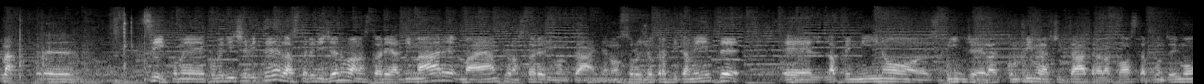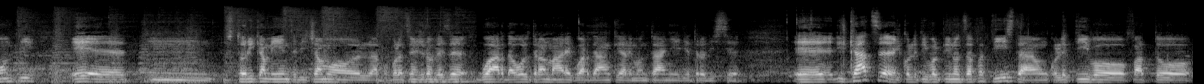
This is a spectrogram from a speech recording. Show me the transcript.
Ma eh, sì, come, come, dicevi te, la storia di Genova è una storia di mare, ma è anche una storia di montagna, non solo geograficamente. Eh, L'Appennino spinge, la, comprime la città tra la costa appunto, e i monti e eh, mh, storicamente diciamo, la popolazione genovese guarda oltre al mare, guarda anche alle montagne dietro di sé. Eh, il CAZ, il collettivo alpino zapatista, è un collettivo fatto,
